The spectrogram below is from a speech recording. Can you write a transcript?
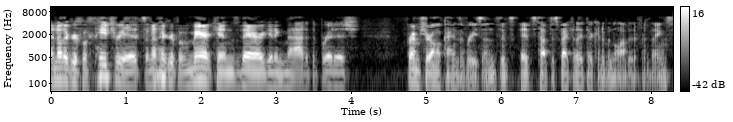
another group of patriots, another group of Americans there getting mad at the British for I'm sure all kinds of reasons. It's it's tough to speculate. There could have been a lot of different things.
